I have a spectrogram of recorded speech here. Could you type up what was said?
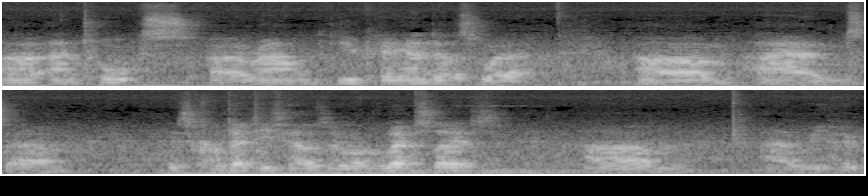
uh, and talks around the UK and elsewhere. Um, and um, his contact details are on the website. Um, and we hope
